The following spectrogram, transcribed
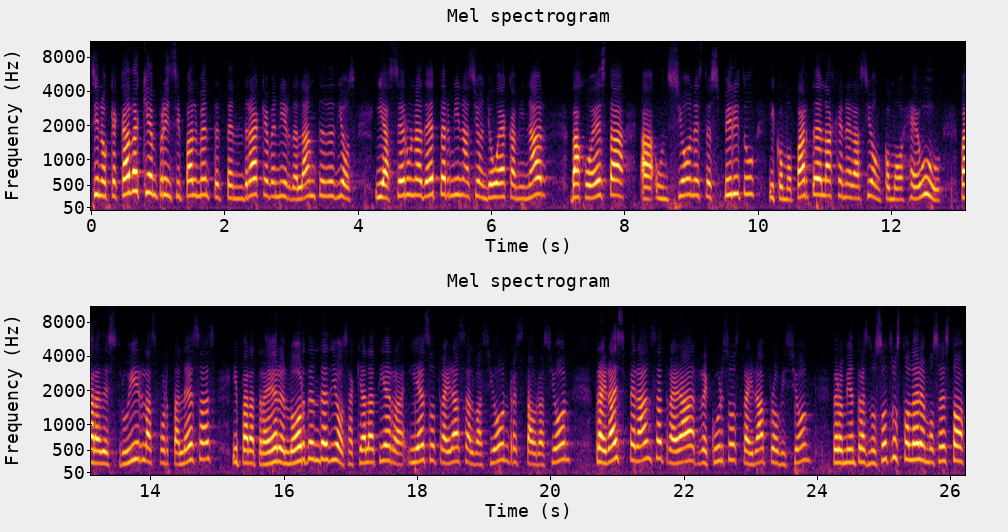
sino que cada quien principalmente tendrá que venir delante de Dios y hacer una determinación. Yo voy a caminar bajo esta ah, unción, este espíritu y como parte de la generación, como Jehú, para destruir las fortalezas y para traer el orden de Dios aquí a la tierra. Y eso traerá salvación, restauración, traerá esperanza, traerá recursos, traerá provisión. Pero mientras nosotros toleremos esto,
